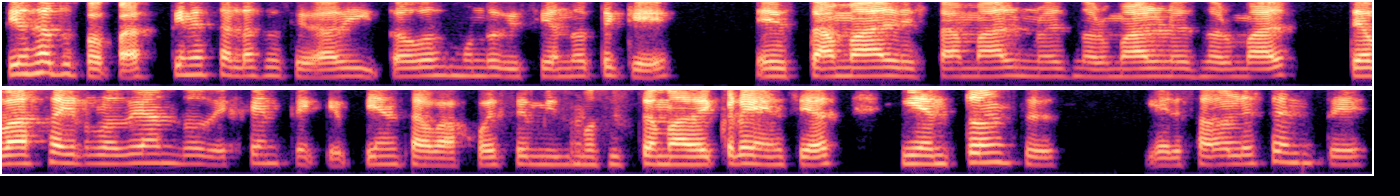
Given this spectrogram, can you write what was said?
tienes a tus papás, tienes a la sociedad y todo el mundo diciéndote que está mal, está mal, no es normal, no es normal, te vas a ir rodeando de gente que piensa bajo ese mismo Exacto. sistema de creencias y entonces eres adolescente,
